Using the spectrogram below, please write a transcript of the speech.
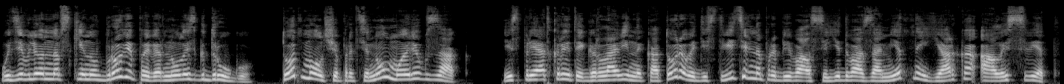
Удивленно вскинув брови, повернулась к другу. Тот молча протянул мой рюкзак, из приоткрытой горловины которого действительно пробивался едва заметный ярко-алый свет.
